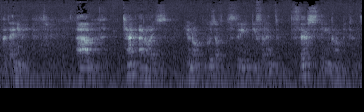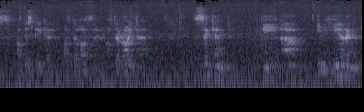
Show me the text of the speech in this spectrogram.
But anyway, um, can arise, you know, because of three different, first, the incompetence of the speaker, of the author, of the writer. Second, the uh, inherent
